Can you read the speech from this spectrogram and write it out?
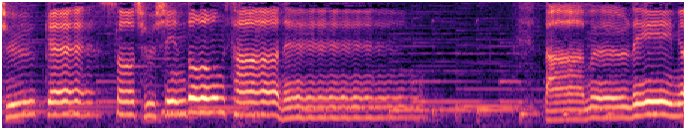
주께서 주신 동산에 땀 흘리며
